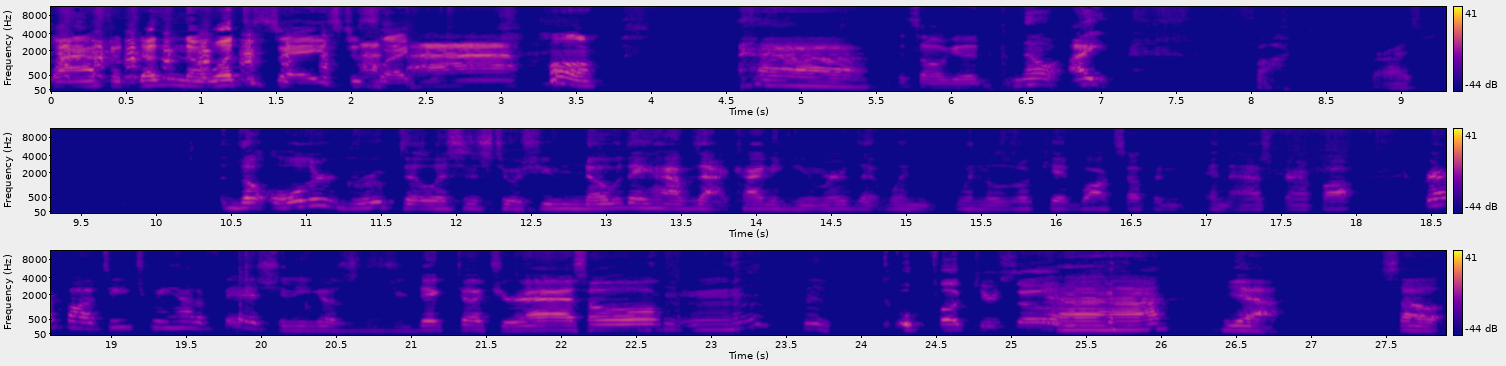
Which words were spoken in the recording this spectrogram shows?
Laughing, doesn't know what to say. He's just like, huh. It's all good. no, I fuck Christ. The older group that listens to us, you know they have that kind of humor that when when the little kid walks up and, and asks grandpa, Grandpa, teach me how to fish and he goes, Does your dick touch your asshole? Mm-hmm. Go fuck yourself. uh-huh. yeah so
